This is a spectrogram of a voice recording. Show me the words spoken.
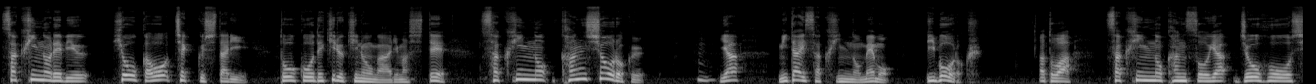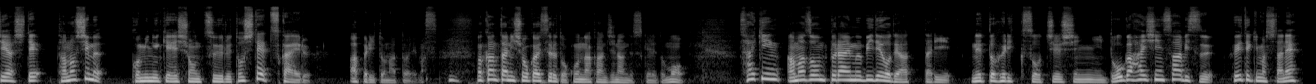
作品のレビュー評価をチェックしたり投稿できる機能がありまして作品の鑑賞録うん。や見たい作品のメモ備忘録。あとは作品の感想や情報をシェアして楽しむコミュニケーションツールとして使えるアプリとなっております、まあ、簡単に紹介するとこんな感じなんですけれども最近 Amazon プライムビデオであったり Netflix を中心に動画配信サービス増えてきましたね。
